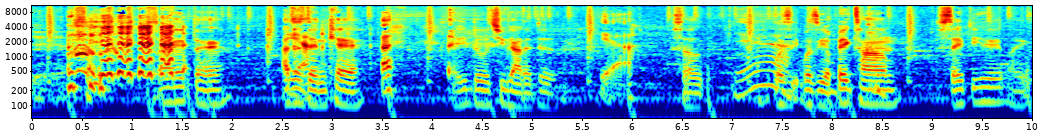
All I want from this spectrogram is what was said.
yeah. Same thing. I just Yeah. didn't care. you do what you got to do. Yeah. So, Yeah. was he was he a big time safety here? Like It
